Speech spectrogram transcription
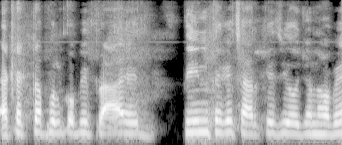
এক একটা ফুলকপি প্রায় তিন থেকে চার কেজি ওজন হবে।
